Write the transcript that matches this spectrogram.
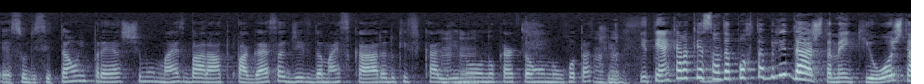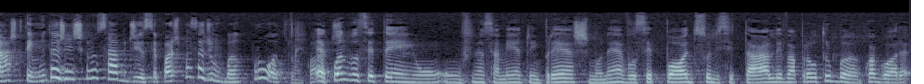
é, solicitar um empréstimo mais barato, pagar essa dívida mais cara do que ficar ali uhum. no, no, cartão no rotativo. Uhum. E tem aquela questão da portabilidade também, que hoje acho que tem muita gente que não sabe disso. Você pode passar de um banco para o outro, não pode? É, quando você tem um, um financiamento, um empréstimo, né, você pode solicitar levar para outro banco. Agora,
